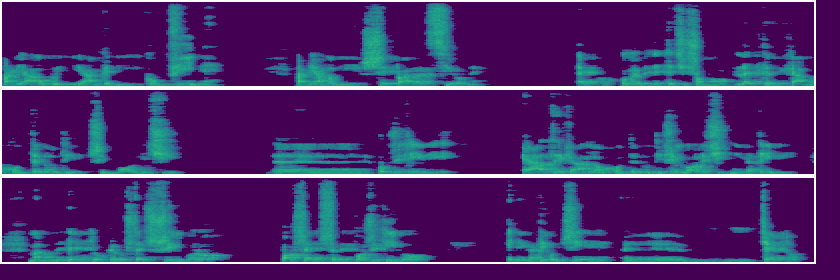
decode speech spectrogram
Parliamo quindi anche di confine, parliamo di separazione. Ecco, come vedete ci sono lettere che hanno contenuti simbolici eh, positivi e altri che hanno contenuti simbolici negativi ma non è detto che lo stesso simbolo possa essere positivo e negativo insieme. Eh, certo,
